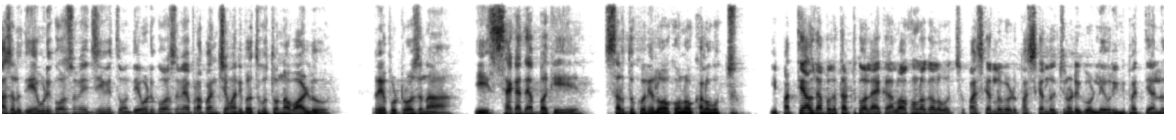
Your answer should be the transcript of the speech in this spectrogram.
అసలు దేవుడి కోసమే జీవితం దేవుడి కోసమే ప్రపంచం అని బతుకుతున్న వాళ్ళు రేపటి రోజున ఈ సెగ దెబ్బకి సర్దుకొని లోకంలో కలవచ్చు. ఈ పత్యాల దెబ్బకి తట్టుకోలేక లోకంలో కలవచ్చు. పసికర్లు కూడా పసికర్లు వచ్చినోడికి కూడా లేవు ఇన్ని పత్యాలు.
